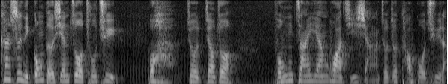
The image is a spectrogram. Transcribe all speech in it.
看是你功德先做出去，哇，就叫做逢灾殃化吉祥啊，就就逃过去了，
